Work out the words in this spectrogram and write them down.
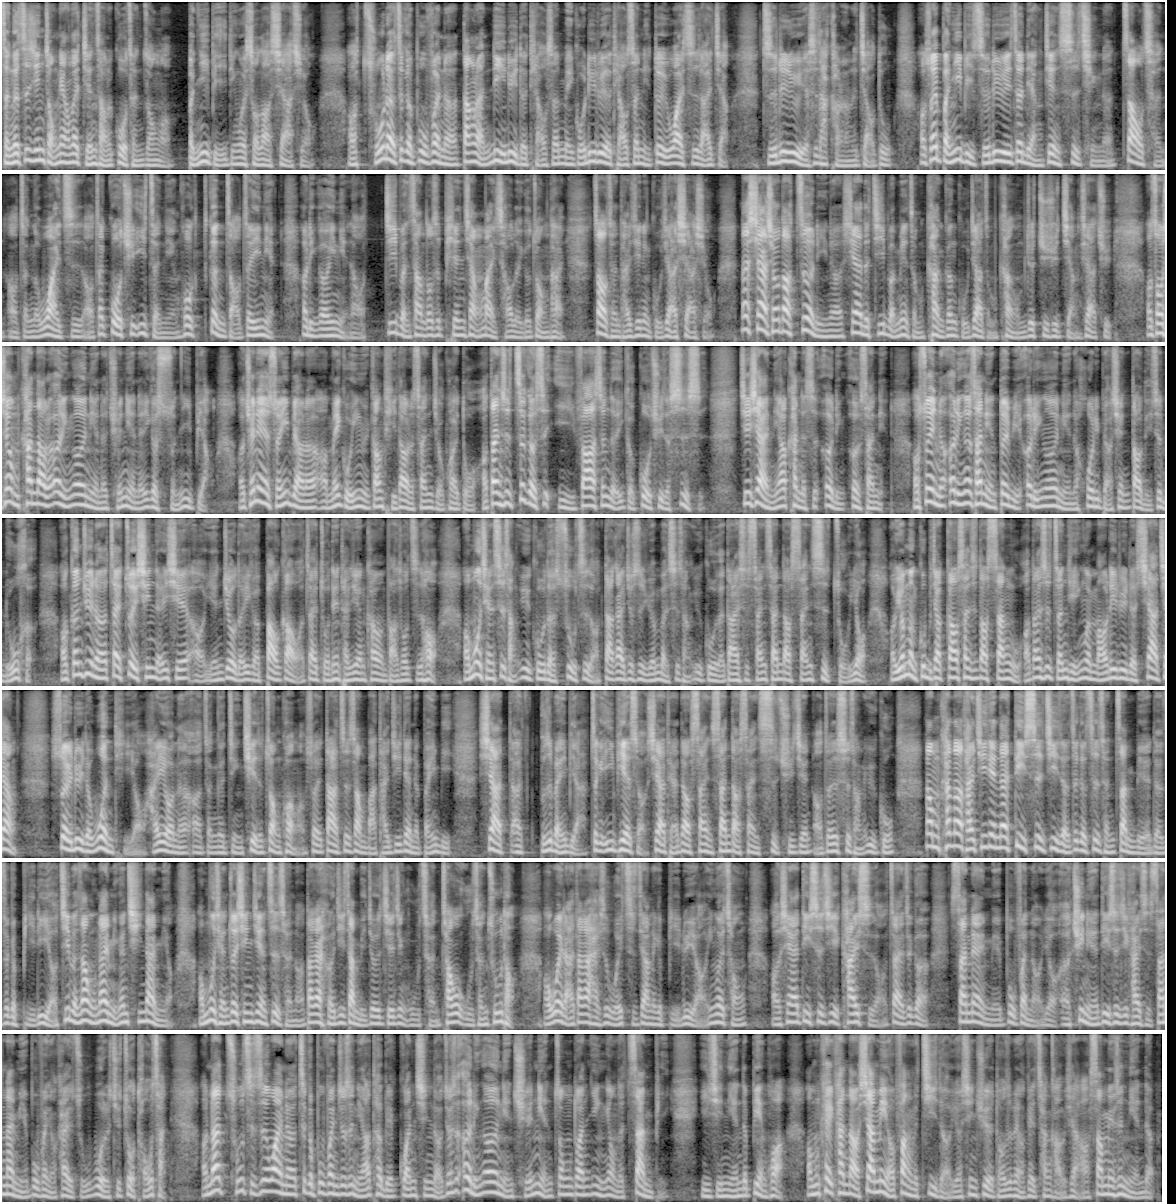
整个资金总量在减少的过程中哦，本益比一定会受到下修哦。除了这个部分呢，当然利率的调升，美国利率的调升，你对于外资来讲，殖利率也是它考量的角度哦。所以本益比、殖利率这两件事情呢，造成哦整个外资哦，在过去一整年或更早这一年，二零二一年哦。基本上都是偏向卖超的一个状态，造成台积电股价下修。那下修到这里呢？现在的基本面怎么看？跟股价怎么看？我们就继续讲下去。哦，首先我们看到了二零二二年的全年的一个损益表。啊，全年的损益表呢？啊，美股英语刚提到了三十九块多。啊，但是这个是已发生的一个过去的事实。接下来你要看的是二零二三年。哦，所以呢，二零二三年对比二零二二年的获利表现到底是如何？哦，根据呢，在最新的一些哦研究的一个报告啊，在昨天台积电开完法说之后。哦，目前市场预估的数字哦，大概就是原本市场预估的大概是三三到三四左右哦，原本估比较高三四到三五哦，但是整体因为毛利率的下降、税率的问题哦，还有呢呃整个景气的状况哦，所以大致上把台积电的本益比下呃不是本益比啊，这个 EPS 哦下调到三十三到三十四区间哦，这是市场的预估。那我们看到台积电在第四季的这个制程占比的这个比例哦，基本上五纳米跟七纳米哦，哦目前最新进的制程哦，大概合计占比就是接近五成，超过五成出头。哦，未来大概还是维持这样的一个比率哦，因为从呃现在第四季开始哦，在这个三纳米的部分哦，有呃去年的第四季开始，三纳米的部分有开始逐步的去做投产啊。那除此之外呢，这个部分就是你要特别关心的，就是二零二二年全年终端应用的占比以及年的变化。我们可以看到下面有放了记得，有兴趣的投资朋友可以参考一下啊。上面是年的。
